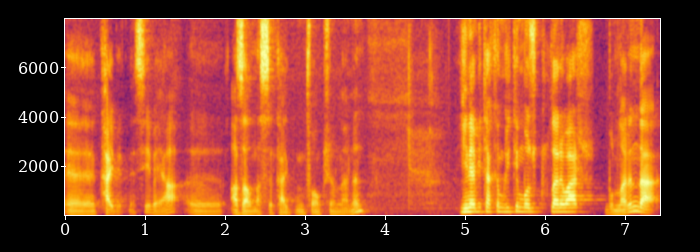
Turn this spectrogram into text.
e, kaybetmesi veya e, azalması kalbin fonksiyonlarının. Yine bir takım ritim bozuklukları var. Bunların da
